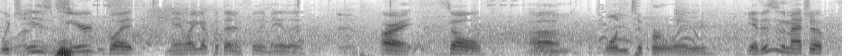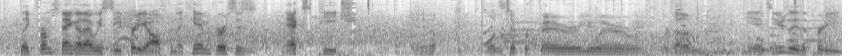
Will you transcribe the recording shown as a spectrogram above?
which What? is weird. But man, why you got to put that in Philly melee? Yeah. All right, so uh, one, one tipper away. yeah, this is a matchup like from Stango that we see pretty often, like him versus X Peach. Yep. One tipper fair, you wear, we're done. Yeah, it's usually the pretty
